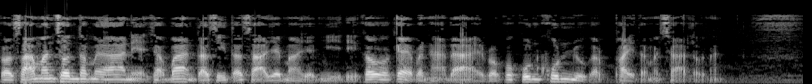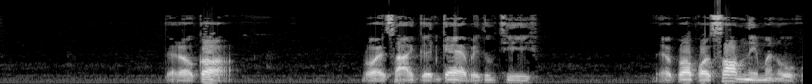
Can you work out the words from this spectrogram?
ก็สามัญชนธรรมดาเนี่ยชาวบ้านตาสีตาสาจะมาจะมีดีเขาก็แก้ปัญหาได้ เราก็คุ้นคุ้นอยู่กับภัยธรรมชาติเหล่านั้น แต่เราก็รอยสายเกินแก้ไปทุกที แล้วก็พอซ่อมนี่มันโอ้โห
